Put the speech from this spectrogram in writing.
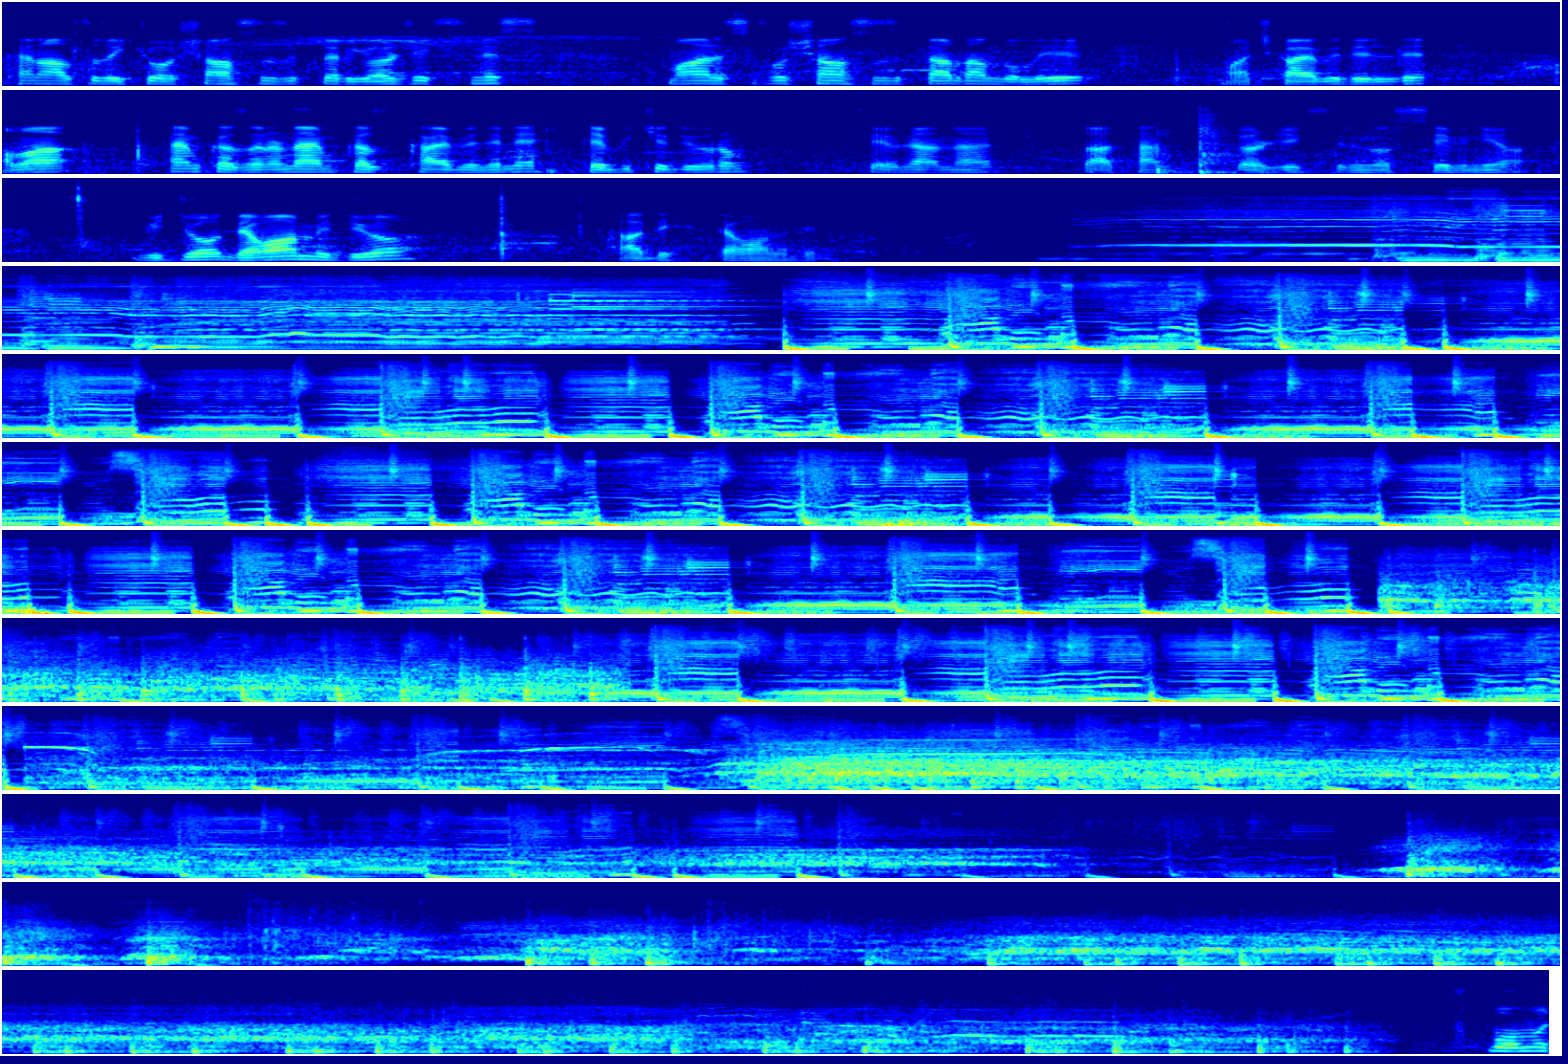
penaltıdaki o şanssızlıkları göreceksiniz. Maalesef o şanssızlıklardan dolayı maç kaybedildi. Ama hem kazanan hem kaybedeni tebrik ediyorum. Sevinenler zaten göreceksiniz nasıl seviniyor. Video devam ediyor. Hadi devam edelim.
